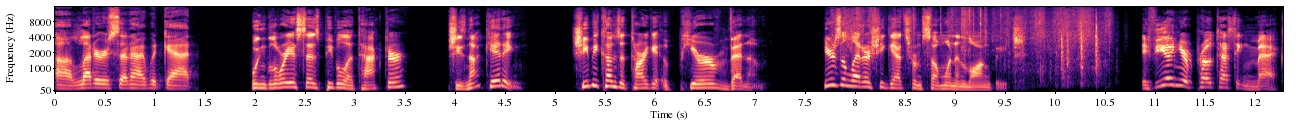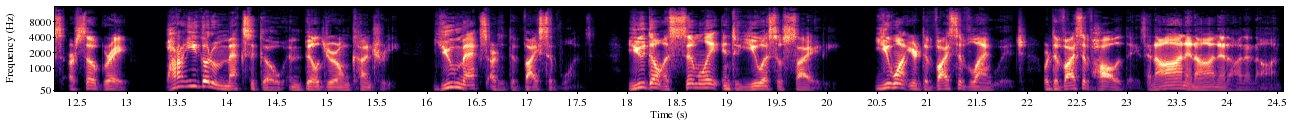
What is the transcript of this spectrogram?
uh, letters that I would get. When Gloria says people attacked her, she's not kidding. She becomes a target of pure venom. Here's a letter she gets from someone in Long Beach. If you and your protesting Mex are so great, why don't you go to Mexico and build your own country? You Mex are the divisive ones. You don't assimilate into U.S. society. You want your divisive language or divisive holidays, and on and on and on and on.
